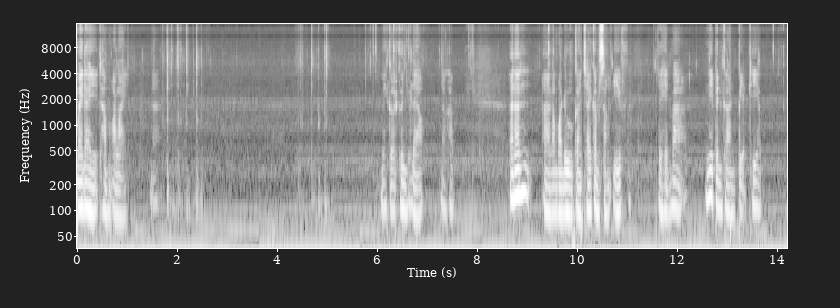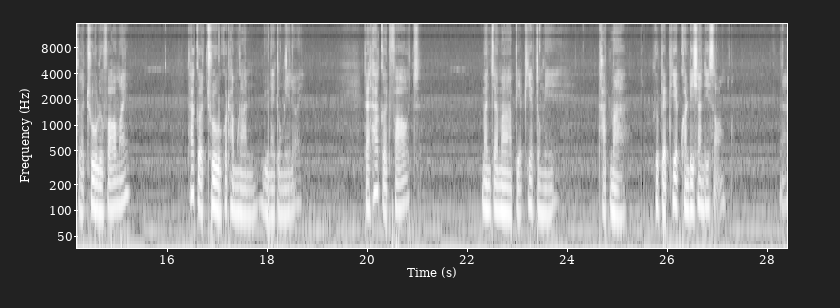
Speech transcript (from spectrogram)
ไม่ได้ทำอะไรนะไม่เกิดขึ้นอยู่แล้วนะครับดังนั้น เรามาดูการใช้คำสั่ง if จะเห็นว่านี่เป็นการเปรียบเทียบ เกิด true หรือ false ไหม ถ้าเกิด true ก็ทำงานอยู่ในตรงนี้เลย แต่ถ้าเกิด false มันจะมาเปรียบเทียบตรงนี้ ถัดมาคือเปรียบเทียบ condition ที่2นะ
